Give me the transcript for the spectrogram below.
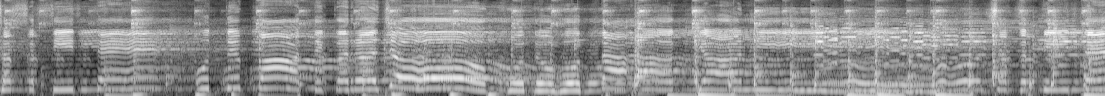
शक्ति ते उत्पात कर जो खुद होता ज्ञानी शक्ति ते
